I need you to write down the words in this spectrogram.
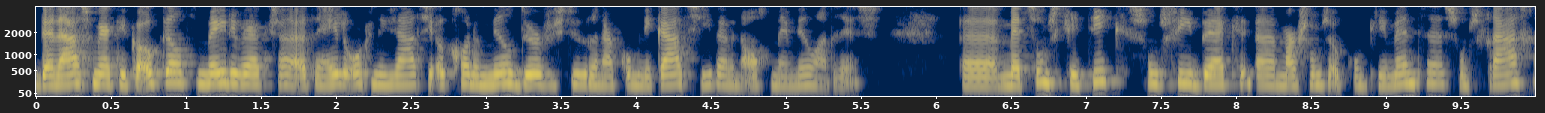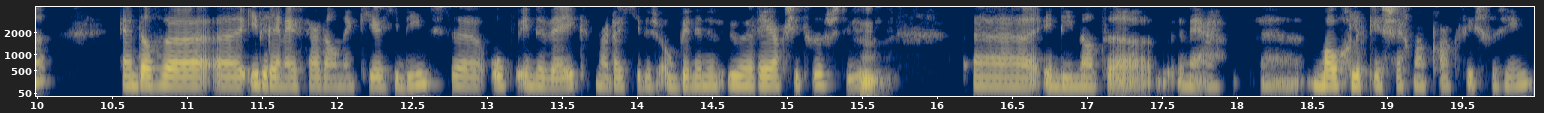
Daarnaast merk ik ook dat medewerkers uit de hele organisatie ook gewoon een mail durven sturen naar communicatie. We hebben een algemeen mailadres. Uh, met soms kritiek, soms feedback, uh, maar soms ook complimenten, soms vragen. En dat we, uh, iedereen heeft daar dan een keertje dienst op in de week, maar dat je dus ook binnen een uur een reactie terugstuurt. Hm. indien dat nou ja, mogelijk is, zeg maar praktisch gezien.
